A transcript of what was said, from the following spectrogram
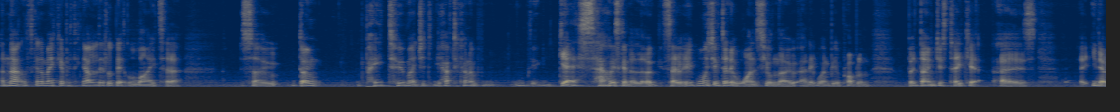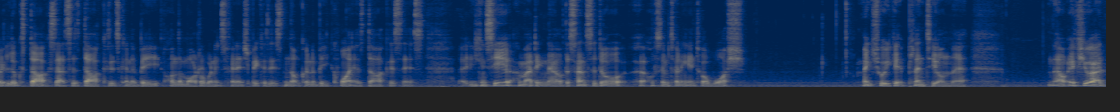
and that's going to make everything a little bit lighter. So don't pay too much. You have to kind of guess how it's going to look. So it, once you've done it once, you'll know, and it won't be a problem. But don't just take it as you know it looks dark, so that's as dark as it's going to be on the model when it's finished, because it's not going to be quite as dark as this you can see I'm adding now the Sansodor, uh, obviously I'm turning it into a wash. Make sure you get plenty on there. Now if you add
